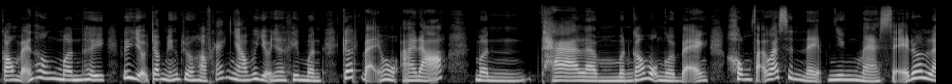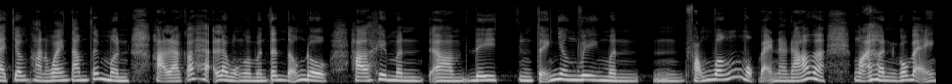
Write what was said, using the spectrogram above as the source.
Còn bản thân mình thì ví dụ trong những trường hợp khác nhau ví dụ như là khi mình kết bạn với một ai đó mình thà là mình có một người bạn không phải quá xinh đẹp nhưng mà sẽ rất là chân thành quan tâm tới mình. Hoặc là có thể là một người mình tin tưởng được. Hoặc là khi mình um, đi tuyển nhân viên mình ừ, phỏng vấn một bạn nào đó mà ngoại hình của bạn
